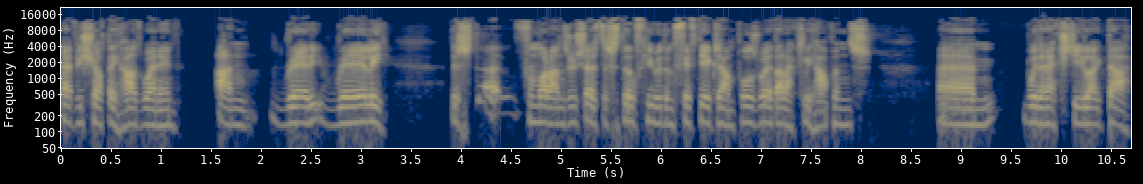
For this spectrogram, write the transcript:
every shot they had went in, and really, really, uh, from what Andrew says, there's still fewer than 50 examples where that actually happens um, with an XG like that.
